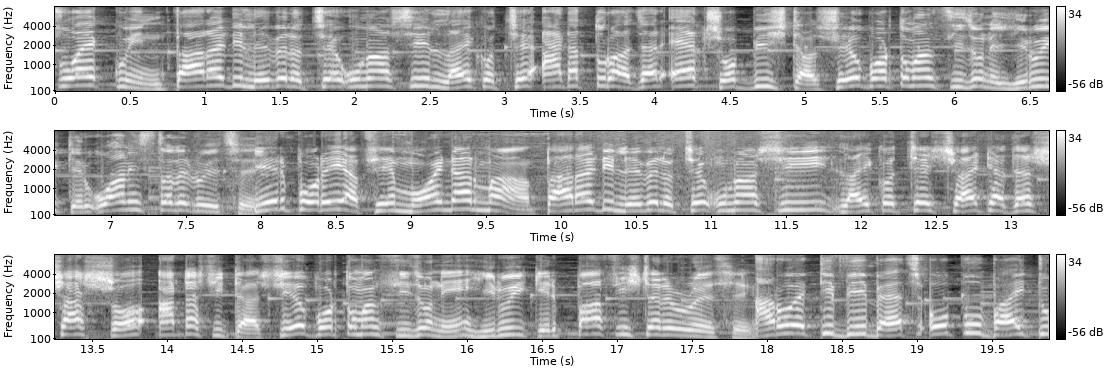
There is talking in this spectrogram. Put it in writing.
সোয়েক কুইন তার আইডি লেভেল হচ্ছে উনআশি লাইক হচ্ছে আটাত্তর হাজার একশো বিশটা। সেও বর্তমান সিজনে হিরুইকের ওয়ান স্টারে রয়েছে। এরপরেই আছে ময়নার মা। তার আইডি লেভেল হচ্ছে উনআশি লাইক হচ্ছে ষাট হাজার সাতশো আটাশিটা। সেও বর্তমান সিজনে হিরুইকের পাঁচ স্টারে রয়েছে। আরও একটি V badge Oppo by two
